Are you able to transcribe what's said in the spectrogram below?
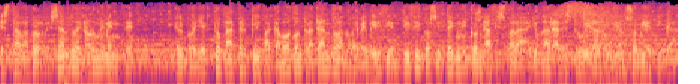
estaba progresando enormemente. El proyecto Paperclip acabó contratando a 9.000 científicos y técnicos nazis para ayudar a destruir a la Unión Soviética.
